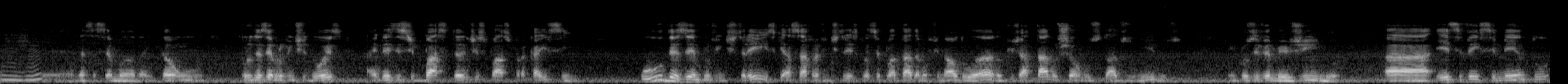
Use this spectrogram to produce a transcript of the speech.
Uhum. É, nessa semana. Então, para o dezembro 22, ainda existe bastante espaço para cair sim. O dezembro 23, que é a safra 23 que vai ser plantada no final do ano, que já está no chão nos Estados Unidos, inclusive emergindo, uh, esse vencimento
